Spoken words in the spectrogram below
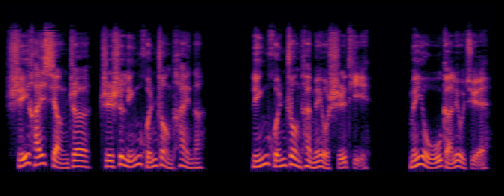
谁还想着只是灵魂状态呢？灵魂状态没有实体，没有五感六觉，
